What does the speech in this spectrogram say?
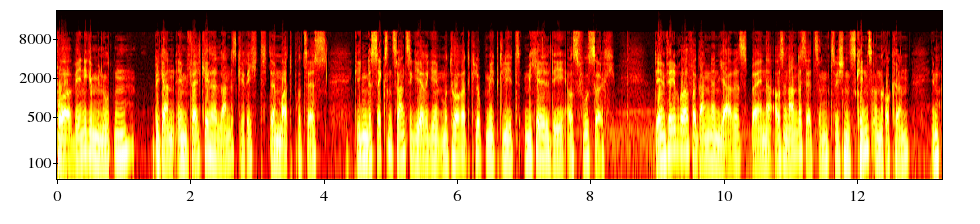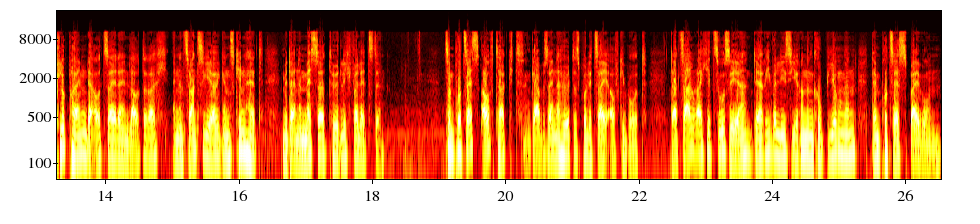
Vor wenigen Minuten begann im Feldkircher Landesgericht der Mordprozess gegen das 26-jährige Motorradclubmitglied Michael D. aus Fußach, der im Februar vergangenen Jahres bei einer Auseinandersetzung zwischen Skins und Rockern im Clubheim der Outsider in Lauterach einen 20-jährigen Skinhead mit einem Messer tödlich verletzte. Zum Prozessauftakt gab es ein erhöhtes Polizeiaufgebot, da zahlreiche Zuseher der rivalisierenden Gruppierungen dem Prozess beiwohnen.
